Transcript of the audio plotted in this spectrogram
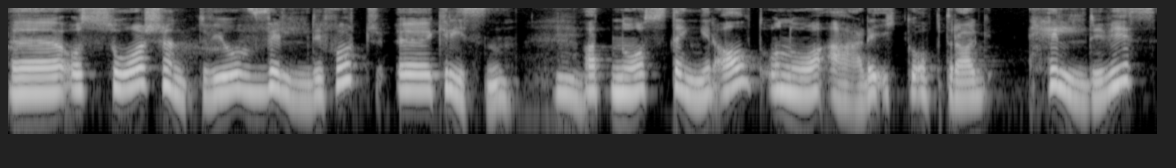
Eh, og så skjønte vi jo veldig fort krisen. Mm. At nå stenger alt, og nå er det ikke oppdrag heldigvis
